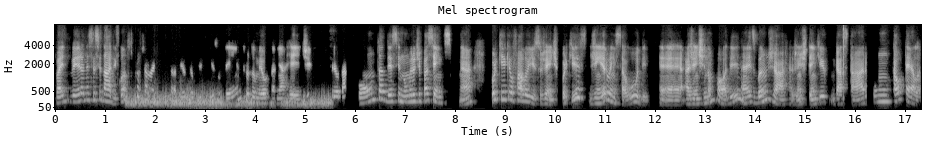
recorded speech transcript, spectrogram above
vai ver a necessidade. Quantos profissionais fisioterapia eu preciso dentro do meu, da minha rede para eu dar conta desse número de pacientes, né? Por que, que eu falo isso, gente? Porque dinheiro em saúde, é, a gente não pode né, esbanjar, a gente tem que gastar com cautela.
